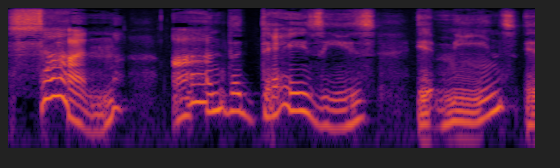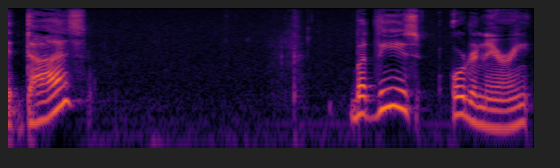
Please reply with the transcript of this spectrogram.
sun on the daisies, it means it does. But these ordinary,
